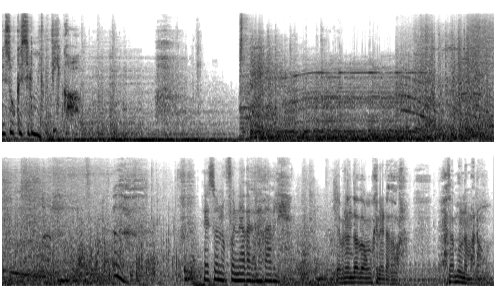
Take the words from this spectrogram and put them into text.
¿Eso qué significa? Eso no fue nada agradable. Le habrán dado a un generador. Dame una mano.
